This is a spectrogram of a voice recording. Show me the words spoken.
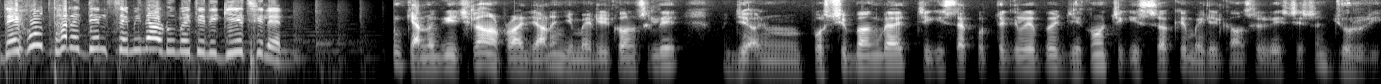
দেহ উদ্ধারের দিন সেমিনার রুমে তিনি গিয়েছিলেন। কেন গিয়েছিলাম? আপনারা জানেন যে মেডিকেল কাউন্সিলে পশ্চিমবাংলায় চিকিৎসা করতে গেলে যে কোনো চিকিৎসককে মেডিকেল কাউন্সিল রেজিস্ট্রেশন জরুরি।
